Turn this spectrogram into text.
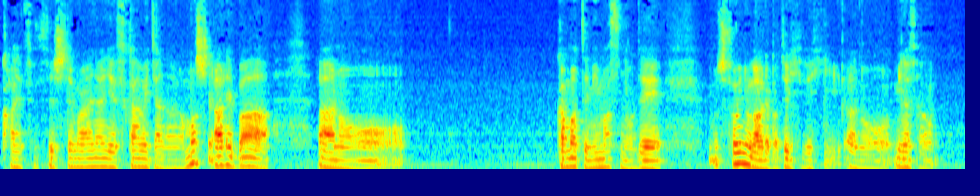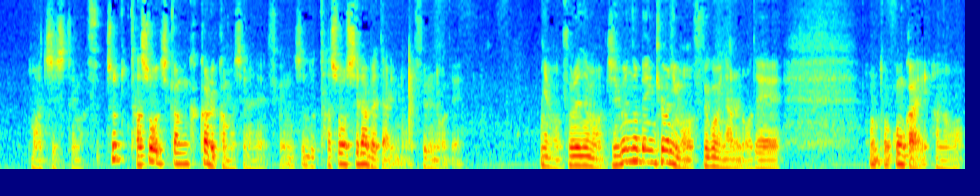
解説してもらえないですかみたいなのがもしあれば、あの、頑張ってみますので、もしそういうのがあればぜひぜひ、あの、皆さんお待ちしてます。ちょっと多少時間かかるかもしれないですけど、ちょっと多少調べたりもするので、でもそれでも自分の勉強にもすごいなるので、本当今回、あの、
